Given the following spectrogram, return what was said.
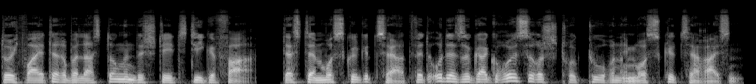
Durch weitere Belastungen besteht die Gefahr, dass der Muskel gezerrt wird oder sogar größere Strukturen im Muskel zerreißen.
